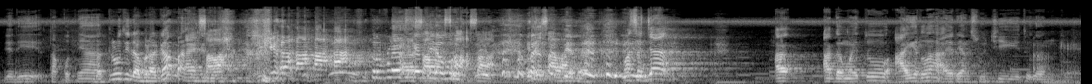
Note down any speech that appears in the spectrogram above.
jadi takutnya Berarti lu tidak beragama. eh salah Terpleset Eh, salah, ya, salah, salah. itu salah ya. maksudnya agama itu air lah air yang suci gitu kan Oke.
